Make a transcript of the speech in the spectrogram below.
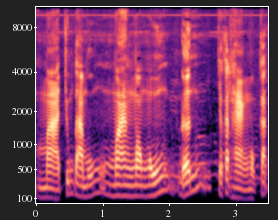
mà chúng ta muốn mang mong muốn đến cho khách hàng một cách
